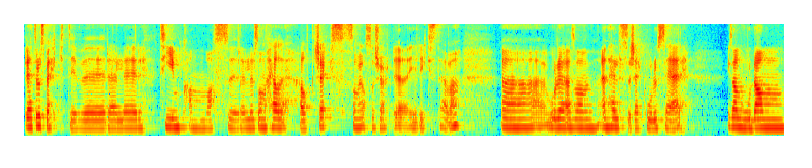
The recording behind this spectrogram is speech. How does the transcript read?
retrospektiver eller team canvaser eller sånne health checks, som vi også kjørte i Riks-TV. Eh, hvor det er sånn en helsesjekk hvor du ser sant, hvordan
